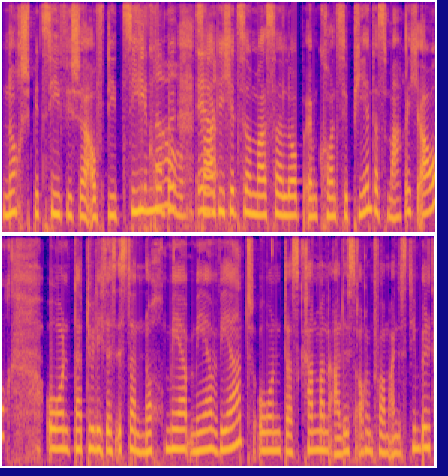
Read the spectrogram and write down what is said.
noch spezifischer auf die Zielgruppe, genau. sage ja. ich jetzt mal salopp, ähm, konzipieren. Das mache ich auch. Und natürlich, das ist dann noch mehr Mehrwert und das kann man alles auch in Form eines Teambuildings.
